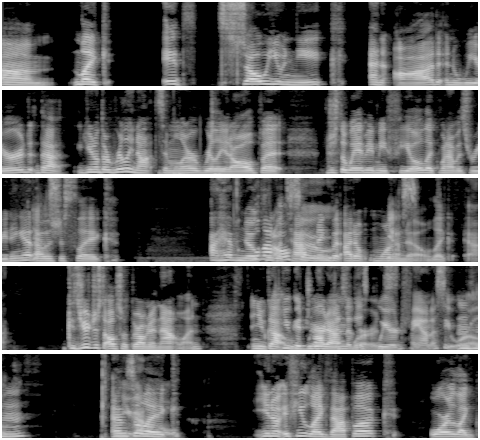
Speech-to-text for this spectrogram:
Um, like it's so unique and odd and weird that you know they're really not similar really at all, but just the way it made me feel like when I was reading it, I was just like, I have no Well, clue what's happening, but I don't want to yes. know, like, because you're just also thrown in that one, and you got You get weird ass into words. this weird fantasy world. Mhm. and and so like roll you know if you like that book or like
